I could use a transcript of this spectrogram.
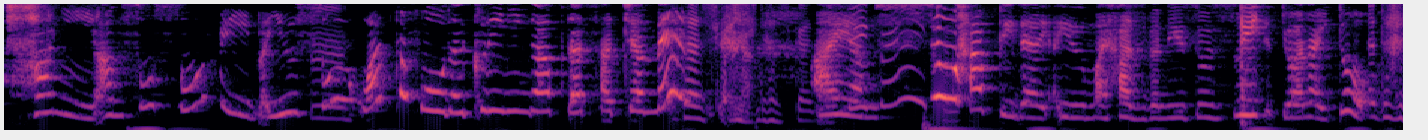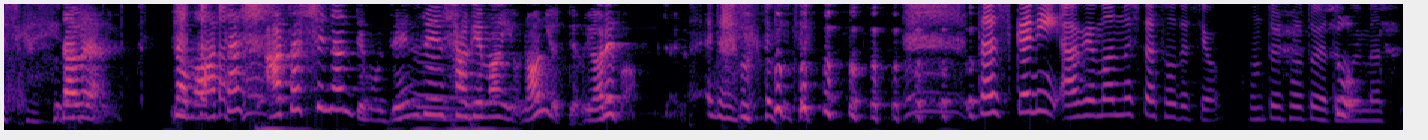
Honey, I'm so sorry, but you're so wonderful at cleaning up that such a mess. 確かに確かに。I am so happy that you, my husband, you're so sweet って言わないと確かに。ダメなのよ。だからもう私、私なんてもう全然下げまんよ。何言ってんのやれば。確かにね。確かに、アゲマンの人はそうですよ。本当にその通りだと思います。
